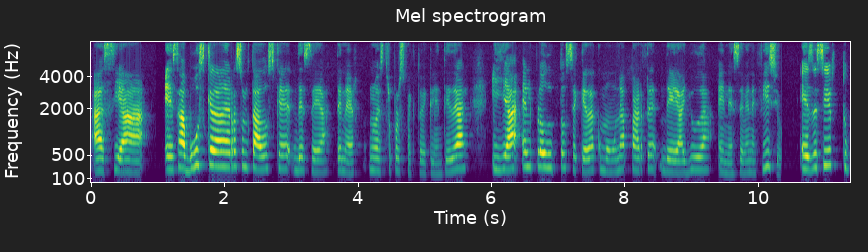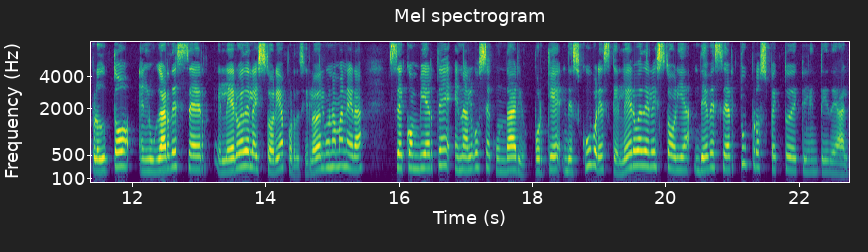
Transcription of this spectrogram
hacia esa búsqueda de resultados que desea tener nuestro prospecto de cliente ideal y ya el producto se queda como una parte de ayuda en ese beneficio. Es decir, tu producto en lugar de ser el héroe de la historia, por decirlo de alguna manera, se convierte en algo secundario porque descubres que el héroe de la historia debe ser tu prospecto de cliente ideal.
